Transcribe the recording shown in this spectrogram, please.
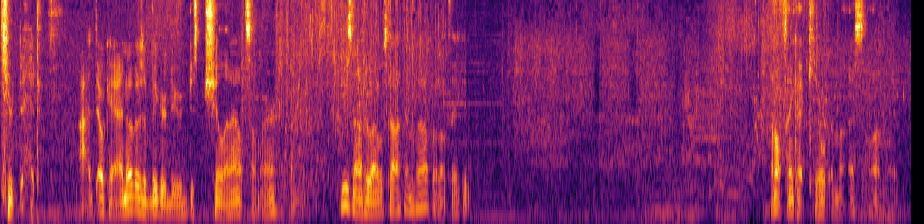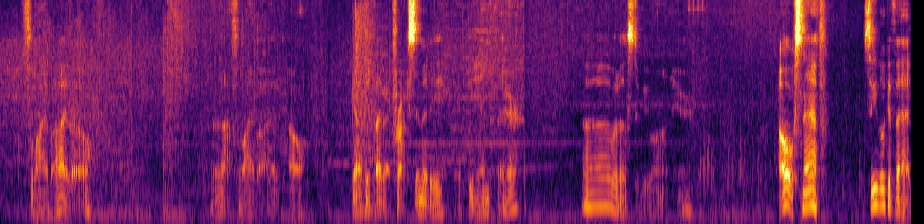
You're dead. I, okay, I know there's a bigger dude just chilling out somewhere. I mean, he's not who I was talking about, but I'll take it. I don't think I killed him. I saw him, like, fly by, though. Or not fly by. Oh. Got hit by that proximity at the end there. Uh, what else do we want here? Oh, snap! See, look at that.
